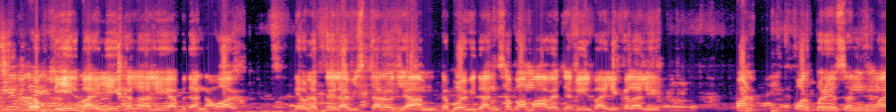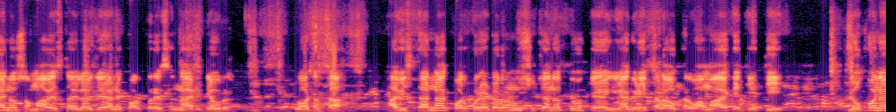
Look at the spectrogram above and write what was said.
તો ભીલ ભાયલી કલાલી આ બધા નવા ડેવલપ થયેલા વિસ્તારો છે. આમ ડભોઈ વિધાનસભામાં આવે છે ભીલ ભાયલી કલાલી. પણ કોર્પોરેશનમાં એનો સમાવેશ થયેલો છે અને કોર્પોરેશનના રિઝર્વ પ્લોટ હતા. આ વિસ્તારના કોર્પોરેટરોનું સૂચન હતું કે અહીંયા આગળ તળાવ કરવામાં આવે કે જેથી લોકોને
